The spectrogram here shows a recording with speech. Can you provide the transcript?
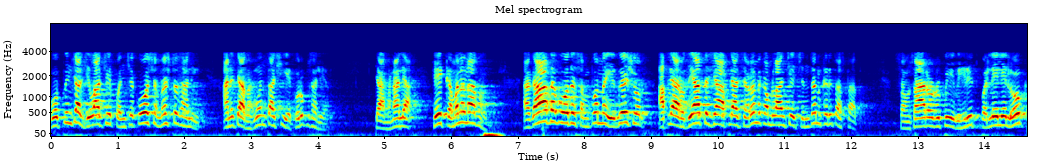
गोपींच्या जीवाचे पंचकोश नष्ट झाले आणि त्या भगवंताशी एकरूप झाल्या. त्या म्हणाल्या हे कमलनाभ अगाध बोध संपन्न युगेश्वर आपल्या हृदयात ज्या आपल्या चरणकमलांचे चिंतन करीत असतात. संसाररूपी विहिरीत पडलेले लोक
